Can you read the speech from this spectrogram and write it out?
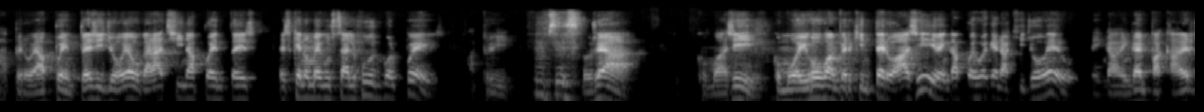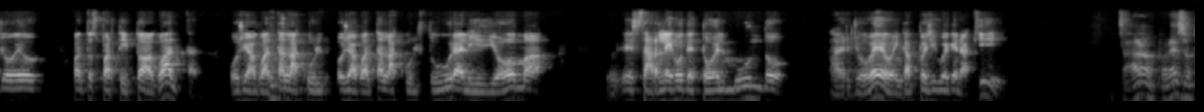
Ah, pero vea, pues entonces si yo voy a jugar a China, pues entonces es que no me gusta el fútbol, pues. Ah, o sea, como así, como dijo Juanfer Quintero, ah, sí, venga, pues jueguen aquí, yo veo. Venga, venga, acá a ver, yo veo cuántos partidos aguantan. O si aguantan la, o si aguantan la cultura, el idioma, estar lejos de todo el mundo. A ver, yo veo, venga, pues y jueguen aquí. Claro, por eso.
